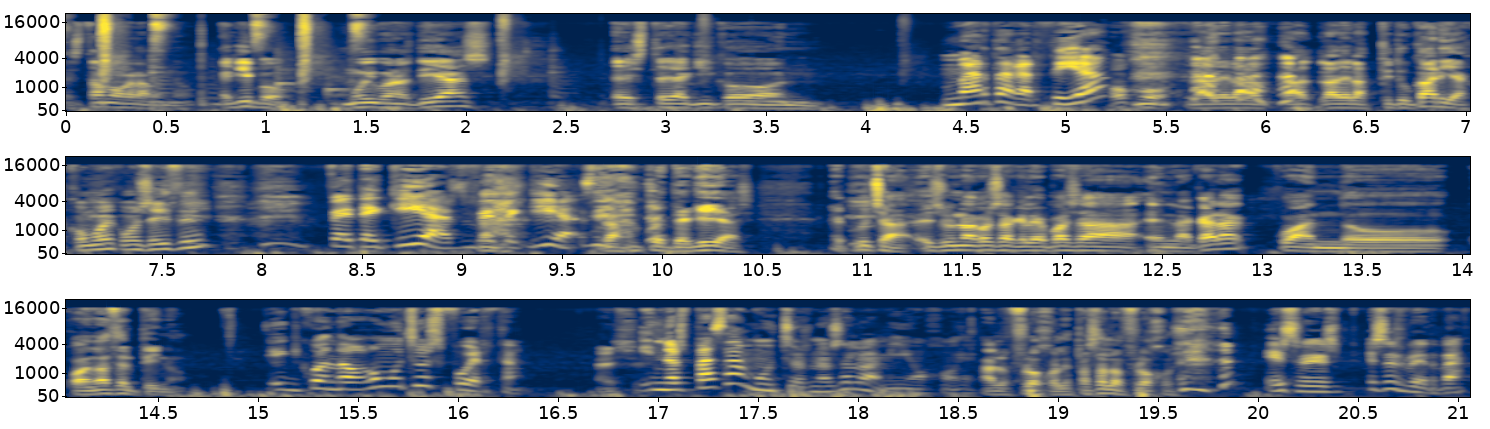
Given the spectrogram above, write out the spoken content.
Estamos grabando. Equipo, muy buenos días. Estoy aquí con. Marta García. Ojo, la de, la, la- la de las pitucarias. ¿Cómo es? ¿Cómo se dice? Petequías, petequías. Las petequillas. Escucha, es una cosa que le pasa en la cara cuando, cuando hace el pino. Y cuando hago mucho esfuerzo. Eso. Y nos pasa a muchos, no solo a mí, ojo. eh. A los flojos, les pasa a los flojos. Eso es, eso es verdad.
